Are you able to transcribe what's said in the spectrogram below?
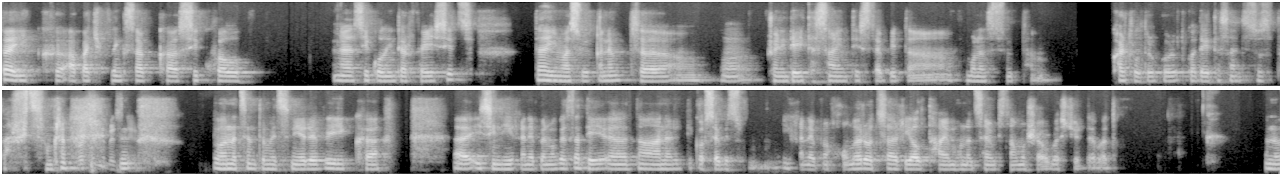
და იქ Apache Flink-ს აქვს SQL SQL interface-იც და იმას ვიყენებთ ჩვენი data scientist-ები და მონაცემთან ქართულად როგორ თქვა data scientist უბრალოდ არ ვიცი მაგრამ მონაცემთა მეცნიერები. იქ ისინი იყენებენ მაგას და და ანალიტიკოსებიც იყენებენ ხოლმე როცა real time მონაცემების დამუშავება სჭირდებათ ანუ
